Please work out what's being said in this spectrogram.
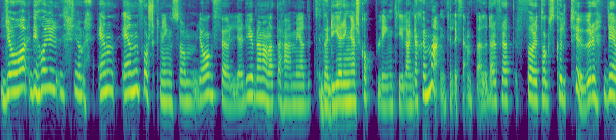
Ja, vi har ju en, en forskning som jag följer, det är ju bland annat det här med värderingars koppling till engagemang till exempel. Därför att företagskultur, det,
